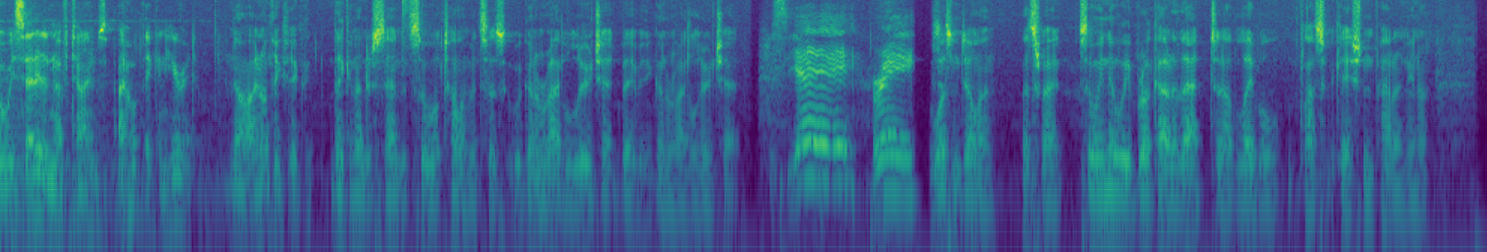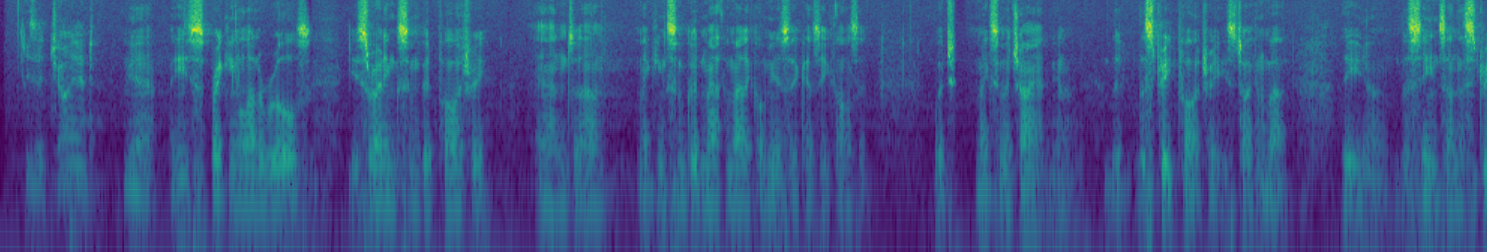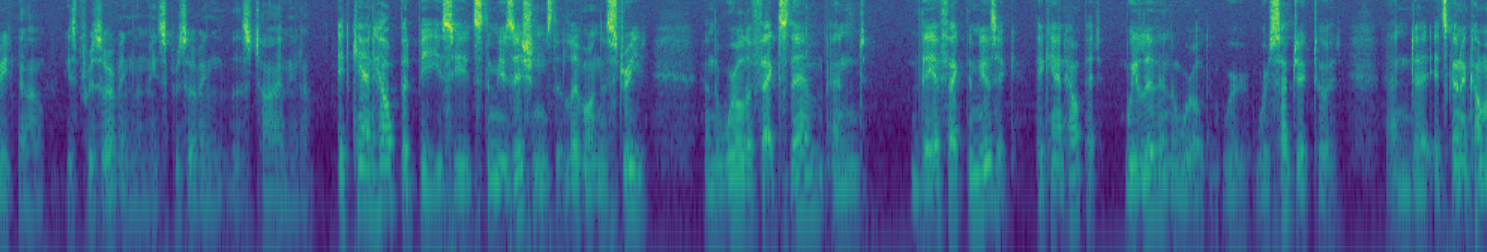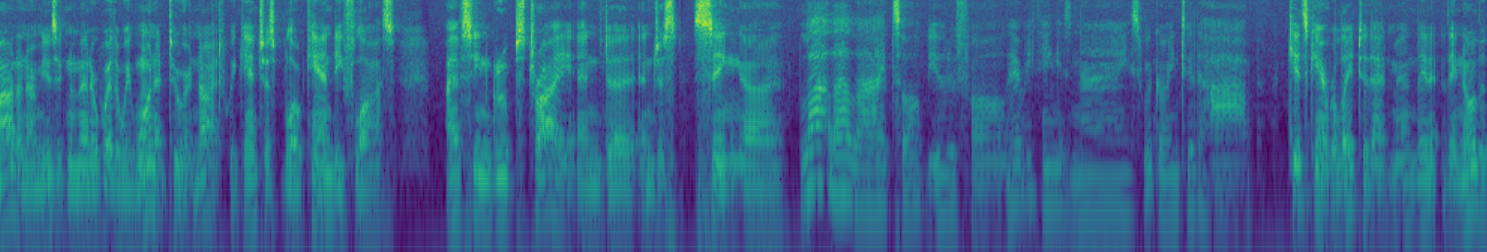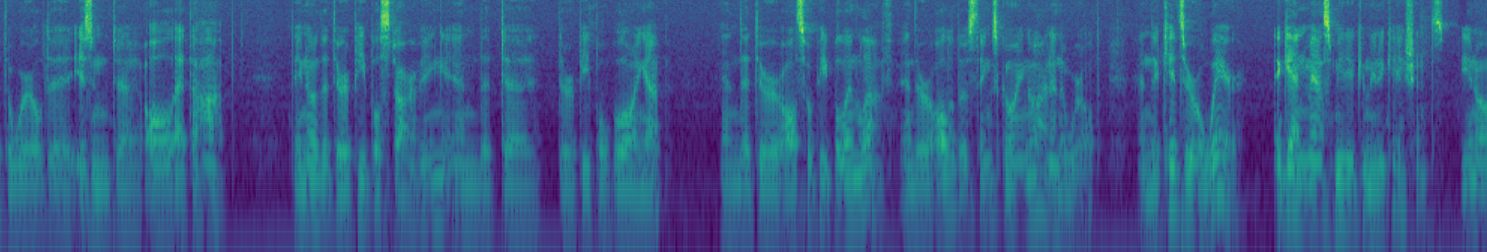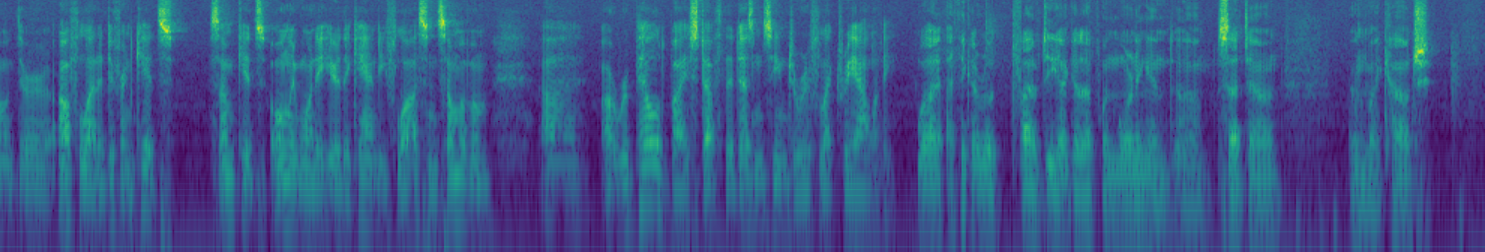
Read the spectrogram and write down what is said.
We said it enough times. I hope they can hear it. No, I don't think they, they can understand it, so we'll tell them. It says, We're going to ride a Learjet, baby. You're going to ride a Learjet. Yay! Hooray! It wasn't Dylan. That's right. So we knew we broke out of that uh, label classification pattern, you know. He's a giant. Yeah, he's breaking a lot of rules. He's writing some good poetry and um, making some good mathematical music, as he calls it, which makes him a giant, you know. The, the street poetry he's talking about, the, uh, the scenes on the street now, he's preserving them. He's preserving this time, you know. It can't help but be. You see, it's the musicians that live on the street, and the world affects them, and they affect the music. They can't help it. We live in the world. We're, we're subject to it. And uh, it's going to come out in our music no matter whether we want it to or not. We can't just blow candy floss. I have seen groups try and, uh, and just sing, uh, la la la, it's all beautiful, everything is nice, we're going to the hop. Kids can't relate to that, man. They, they know that the world uh, isn't uh, all at the hop. They know that there are people starving and that uh, there are people blowing up and that there are also people in love, and there are all of those things going on in the world. And the kids are aware. Again, mass media communications. You know, there are an awful lot of different kids. Some kids only want to hear the candy floss, and some of them uh, are repelled by stuff that doesn't seem to reflect reality. Well, I, I think I wrote 5D. I got up one morning and um, sat down on my couch,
